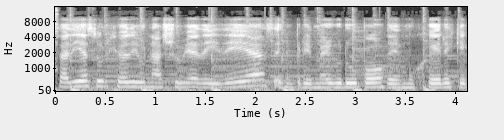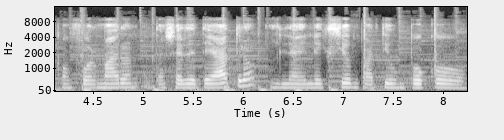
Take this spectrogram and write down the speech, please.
Osadía surgió de una lluvia de ideas en el primer grupo de mujeres que conformaron el taller de teatro y la elección partió un poco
